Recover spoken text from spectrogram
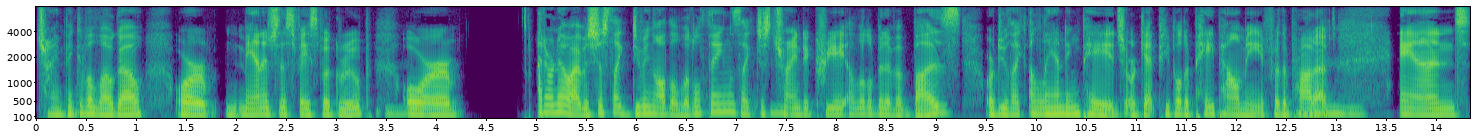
try and think of a logo or manage this Facebook group Mhm. or I don't know. I was just like doing all the little things, like just Mhm. trying to create a little bit of a buzz or do like a landing page or get people to PayPal me for the product. Mhm. And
